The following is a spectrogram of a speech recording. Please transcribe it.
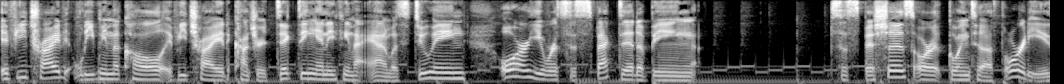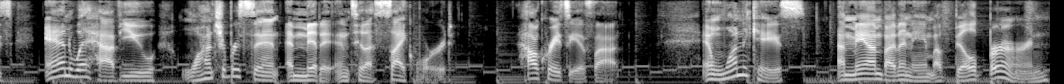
if you tried leaving the call, if you tried contradicting anything that Anne was doing, or you were suspected of being suspicious or going to authorities, Anne would have you 100% admitted into that psych ward. How crazy is that? In one case, a man by the name of Bill Byrne,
